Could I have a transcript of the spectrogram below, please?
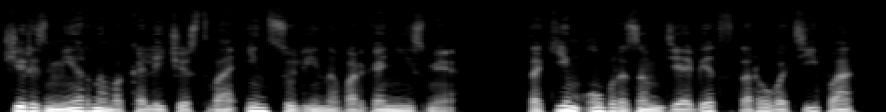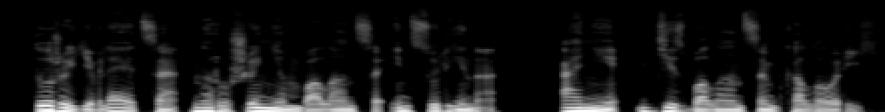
чрезмерного количества инсулина в организме. Таким образом, диабет второго типа тоже является нарушением баланса инсулина, а не дисбалансом калорий.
